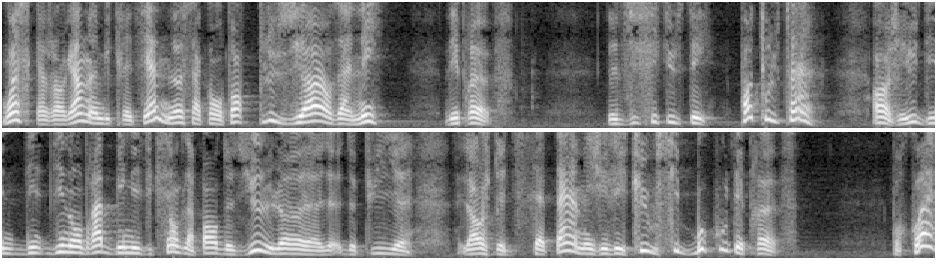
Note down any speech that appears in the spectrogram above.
Moi, quand je regarde ma vie chrétienne, là, ça comporte plusieurs années d'épreuves, de difficultés. Pas tout le temps. Ah, j'ai eu d'innombrables bénédictions de la part de Dieu là, depuis euh, l'âge de 17 ans, mais j'ai vécu aussi beaucoup d'épreuves. Pourquoi?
